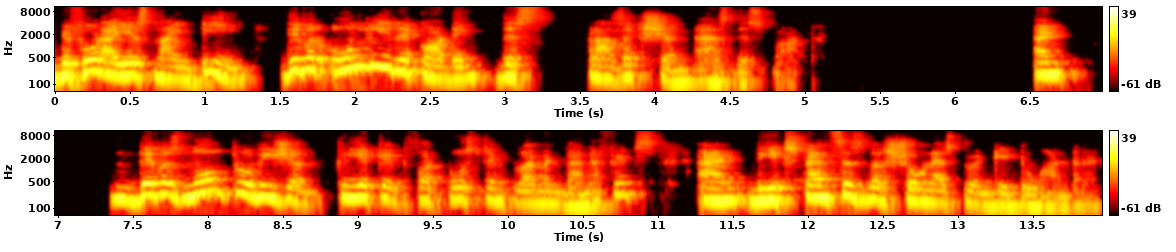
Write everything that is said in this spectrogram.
before IAS 19, they were only recording this transaction as this part. And there was no provision created for post-employment benefits, and the expenses were shown as 2200.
